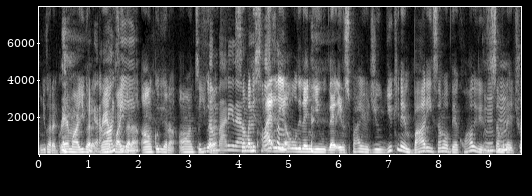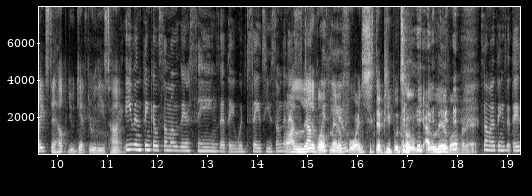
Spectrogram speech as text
you got a grandma, you got a got an grandpa, you got an uncle, you got an auntie, you got Somebody a, that somebody slightly awesome. older than you that inspired you. You can embody some of their qualities and some of Mm-hmm. their traits to help you get through these times. Even think of some of their sayings that they would say to you. Something Oh, that I stuck live with off you. metaphor and shit that people told me. I live off of that. Some of the things that they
